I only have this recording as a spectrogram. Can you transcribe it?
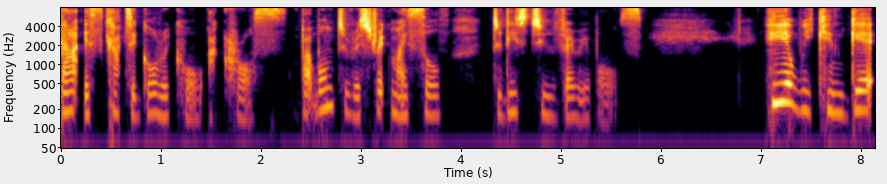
that is categorical across, but want to restrict myself to these two variables. Here we can get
